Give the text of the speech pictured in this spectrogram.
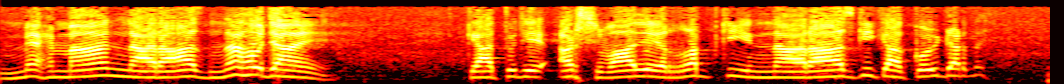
مہمان ناراض نہ ہو جائیں۔ کیا تجھے عرش والے رب کی ناراضگی کا کوئی ڈر نہیں؟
